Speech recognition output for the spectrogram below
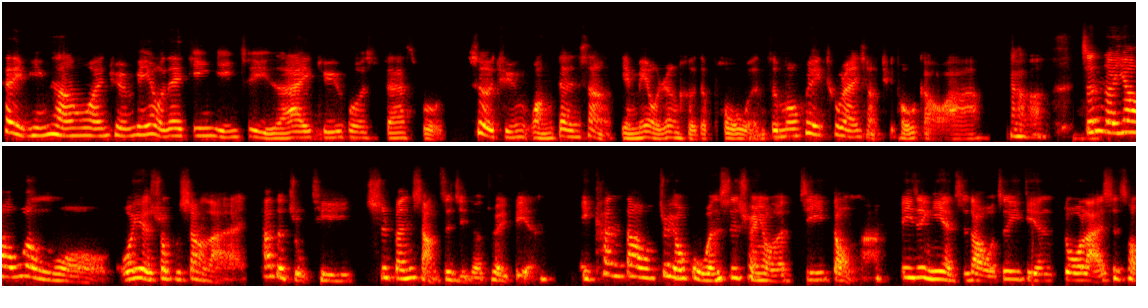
看你平常完全没有在经营自己的 IG 或是 Facebook 社群网站上，也没有任何的 po 文，怎么会突然想去投稿啊？啊，真的要问我，我也说不上来。它的主题是分享自己的蜕变，一看到就有股文思泉涌的激动啊！毕竟你也知道，我这一年多来是从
